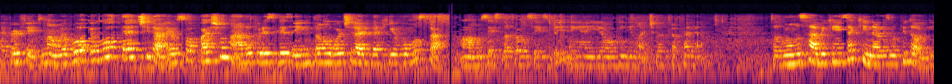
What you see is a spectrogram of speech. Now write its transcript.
é perfeito. Não, eu vou, eu vou até tirar. Eu sou apaixonada por esse desenho, então eu vou tirar ele daqui e eu vou mostrar. Ó, não sei se dá pra vocês verem aí, ó, o ring light vai atrapalhar. Todo mundo sabe quem é esse aqui, né? O Snoop Dogg.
